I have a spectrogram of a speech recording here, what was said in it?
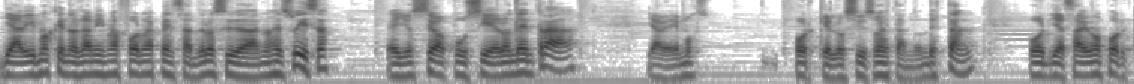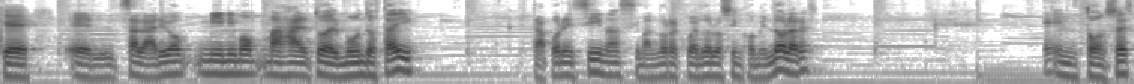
Ya vimos que no es la misma forma de pensar de los ciudadanos de Suiza. Ellos se opusieron de entrada. Ya vemos por qué los suizos están donde están. Ya sabemos por qué el salario mínimo más alto del mundo está ahí. Está por encima, si mal no recuerdo, los 5 mil dólares. Entonces,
